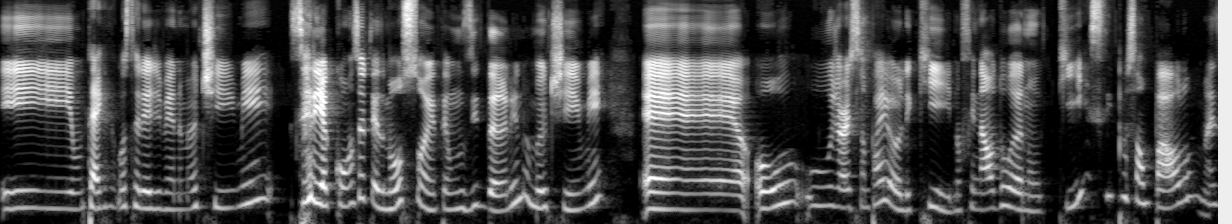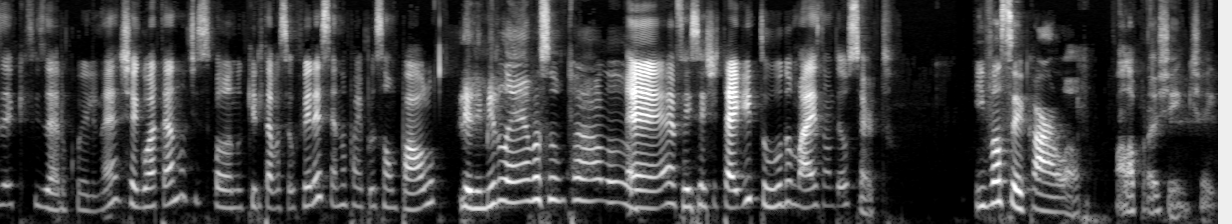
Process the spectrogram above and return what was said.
E um técnico que eu gostaria de ver no meu time seria com certeza meu sonho ter um Zidane no meu time. É, ou o Jorge Sampaioli, que no final do ano quis ir pro São Paulo, mas é que fizeram com ele, né? Chegou até a notícia falando que ele estava se oferecendo para ir pro São Paulo. Ele me leva São Paulo. É, fez hashtag e tudo, mas não deu certo. E você, Carla? Fala pra gente aí.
